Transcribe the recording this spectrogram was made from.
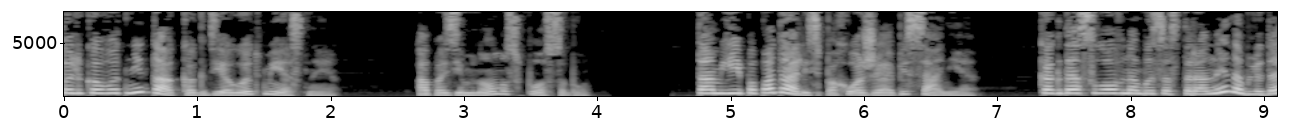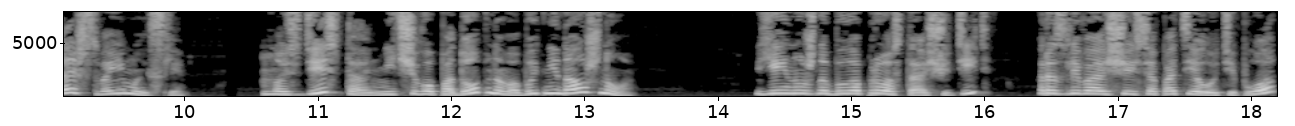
только вот не так, как делают местные, а по земному способу. Там ей попадались похожие описания, когда словно бы со стороны наблюдаешь свои мысли. Но здесь-то ничего подобного быть не должно. Ей нужно было просто ощутить разливающееся по телу тепло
